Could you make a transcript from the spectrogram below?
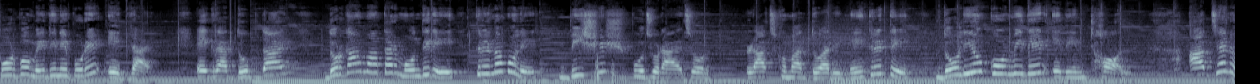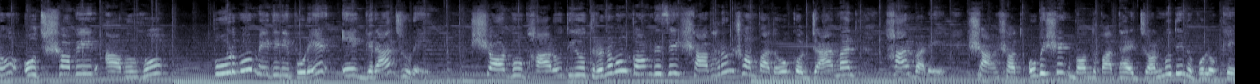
পূর্ব মেদিনীপুরের এগরায়। এগরার দুবদায় দুর্গা মাতার মন্দিরে তৃণমূলের বিশেষ পুজোর আয়োজন। রাজকুমার দুয়ারির নেতৃত্বে দলীয় কর্মীদের এদিন ঢল। আজ যেন উৎসবের আবহ পূর্ব মেদিনীপুরের এগরা জুড়ে সর্বভারতীয় তৃণমূল কংগ্রেসের সাধারণ সম্পাদক ও ডায়মন্ড হারবারে সাংসদ অভিষেক বন্দ্যোপাধ্যায়ের জন্মদিন উপলক্ষে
